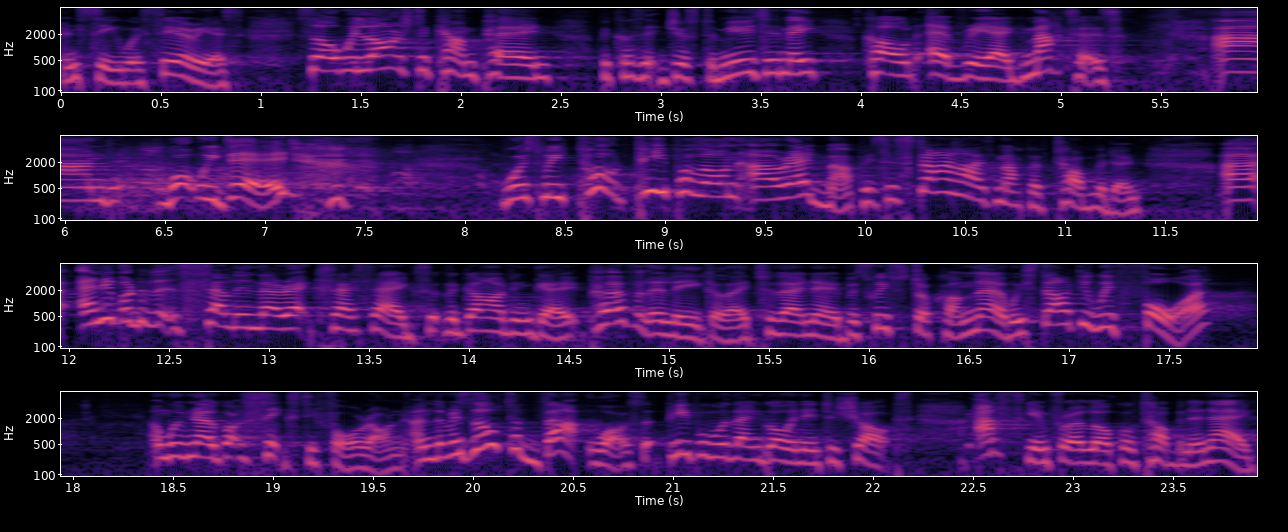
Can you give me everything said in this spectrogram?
and see we're serious. So we launched a campaign, because it just amuses me, called Every Egg Matters. And what we did was we put people on our egg map. It's a stylised map of Todmorden. Uh, anybody that's selling their excess eggs at the garden gate perfectly legally to their neighbours, we've stuck on there. We started with four, and we've now got 64 on. And the result of that was that people were then going into shops asking for a local Todmorden egg.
